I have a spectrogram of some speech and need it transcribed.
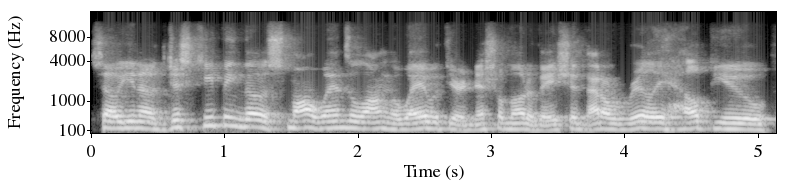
so, you know, just keeping those small wins along the way with your initial motivation, that'll really help you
